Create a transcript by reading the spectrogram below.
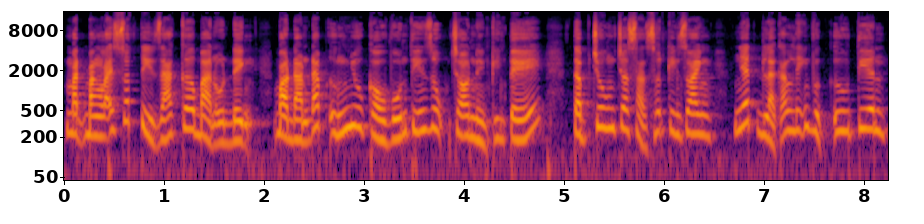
Mặt bằng lãi suất tỷ giá cơ bản ổn định, bảo đảm đáp ứng nhu cầu vốn tín dụng cho nền kinh tế, tập trung cho sản xuất kinh doanh, nhất là các lĩnh vực ưu tiên,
